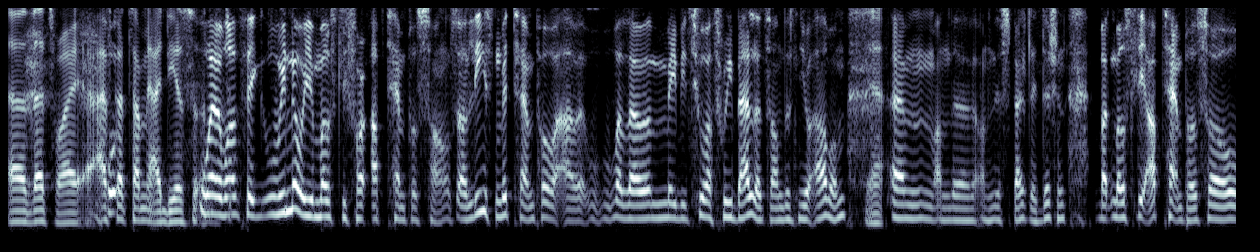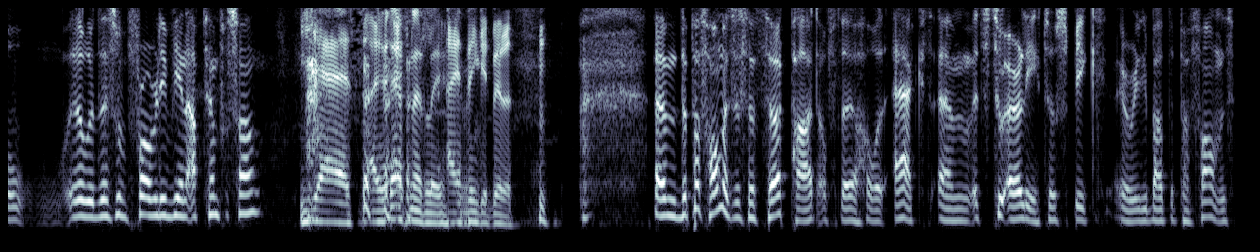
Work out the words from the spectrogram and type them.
uh, that's why I've got some ideas. Well, one thing we know you mostly for up tempo songs, or at least mid tempo. Uh, well, there are maybe two or three ballads on this new album, Yeah. um, on the on the special edition, but mostly up tempo. So uh, this would probably be an up tempo song. Yes, I, Definitely. I, I think it will. Um, the performance is the third part of the whole act. Um, it's too early to speak really about the performance.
